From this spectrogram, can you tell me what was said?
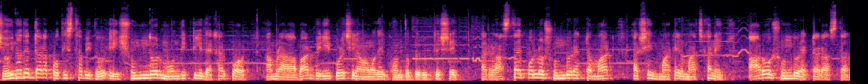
জৈনদের দ্বারা প্রতিস্থাপিত এই সুন্দর মন্দিরটি দেখার পর আমরা আবার বেরিয়ে পড়েছিলাম আমাদের গন্তব্যের উদ্দেশ্যে। আর রাস্তায় পড়ল সুন্দর একটা মাঠ, আর সেই মাঠের মাঝখানে আরও সুন্দর একটা রাস্তা।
